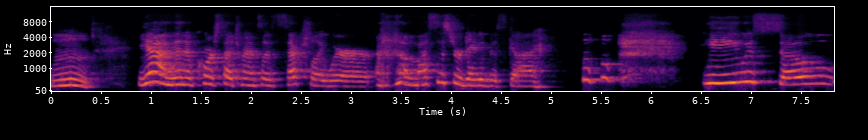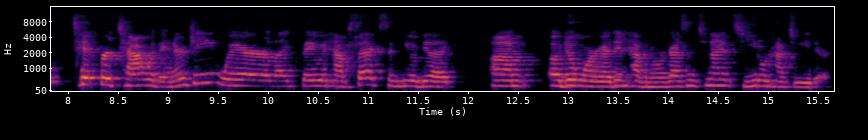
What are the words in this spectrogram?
Mm. Yeah, and then of course that translates sexually. Where my sister dated this guy. he was so tit for tat with energy, where like they would have sex and he would be like, um, "Oh, don't worry, I didn't have an orgasm tonight, so you don't have to either."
